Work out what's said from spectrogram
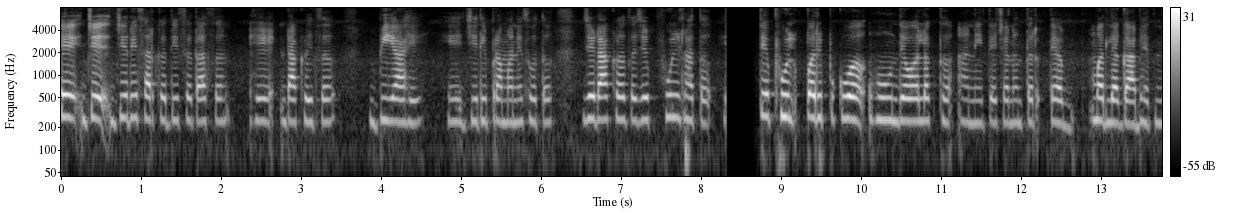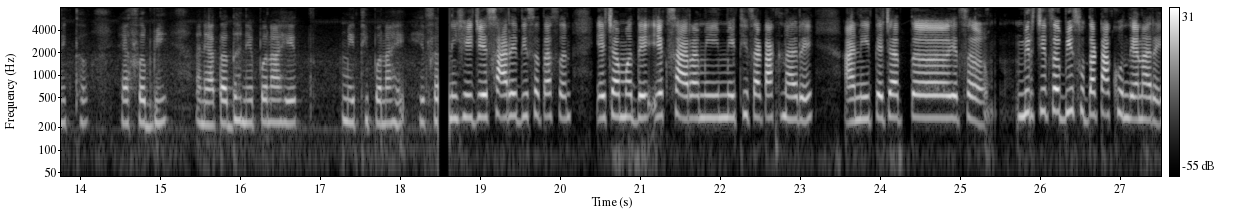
हे जे जिरीसारखं दिसत असन हे डाकळीचं बी आहे. हे जिरीप्रमाणेच होतं. जे डाकळचं जे फूल राहतं ते फूल परिपक्व होऊन द्यावं लागतं आणि त्याच्यानंतर त्या मधल्या गाभ्यात निघतं ह्या बी आणि आता धने पण आहेत मेथी पण आहे. हे स आणि हे जे सारे दिसत असन याच्यामध्ये एक सारा मी मेथीचा टाकणार आहे. आणि त्याच्यात याचं मिरचीचं बी सुद्धा टाकून देणार आहे.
